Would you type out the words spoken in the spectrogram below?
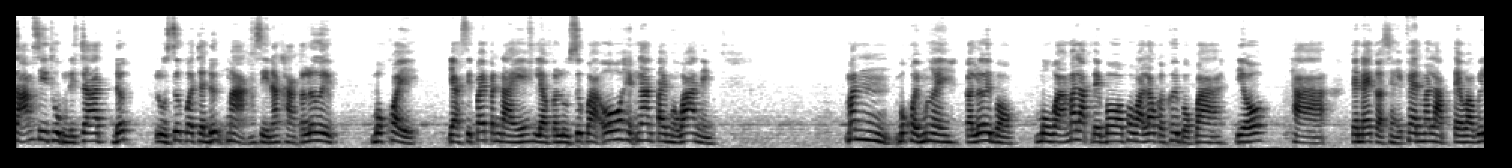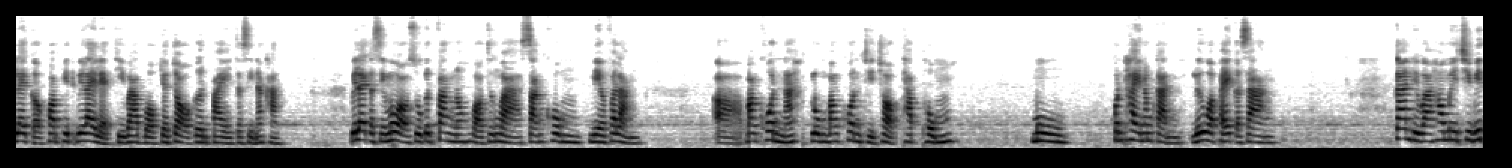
สามสี่ทุ่มนี่จะดึกรู้สึกว่าจะดึกมากจังซี่นะคะ ก็เลยบ่ค่อย อยากสิไปปันใดแล้วก็รู้สึกว่า โอ้เฮ็ดงานไปเมื่อวานนี่มันบ่ค่อยเมื่อยก็เลยบอกโมว่ามารับได้บ่เพราะว่าเราก็เคยบอกว่า เดี๋ยวถ้า จะได้ก็สิให้แฟนมารับ แต่ว่าวิไลก็ความผิดวิไลแหละ ที่ว่าบอกจ่อๆเกินไปจังซี่นะคะ วิไลก็สิมาเว้าสู่กันฟังเนาะเว้าถึงว่าสังคมเมียฝรั่งอ่าบางคนนะกลุ่มบางคนที่ชอบทับถมมูคนไทยนํกัน หรือว่าไผกระสร้าง การที่ว่าเฮามีชีวิต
